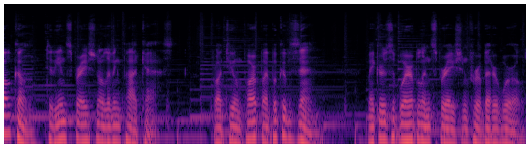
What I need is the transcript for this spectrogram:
Welcome to the Inspirational Living Podcast, brought to you in part by Book of Zen, makers of wearable inspiration for a better world.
